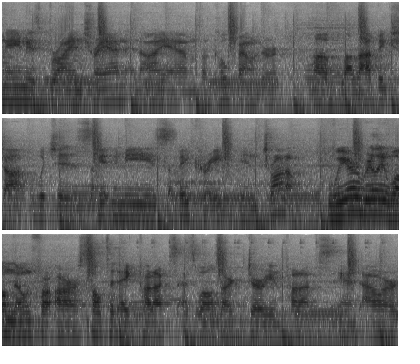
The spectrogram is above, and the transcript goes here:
My name is Brian Tran and I am the co-founder of La La Bake Shop, which is Vietnamese bakery in Toronto. We are really well known for our salted egg products as well as our durian products and our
